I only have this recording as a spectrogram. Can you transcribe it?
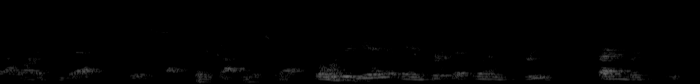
And I want to do that with our church. So we'll begin in 1 Thessalonians 3, starting in verse 2.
